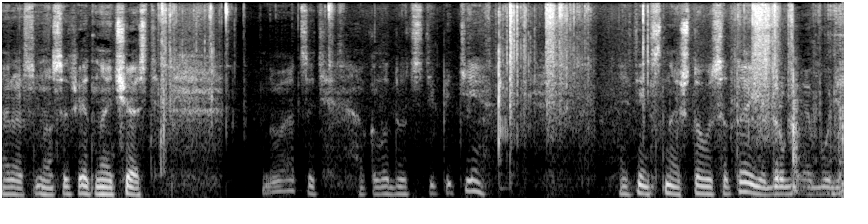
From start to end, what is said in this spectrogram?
Раз у нас ответная часть 20, около 25. Единственное, что высота ее другая будет.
